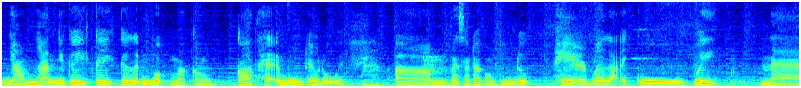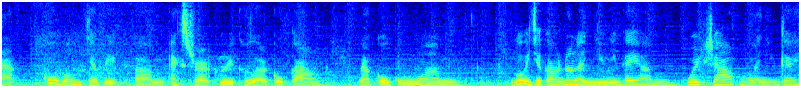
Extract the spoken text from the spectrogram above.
nhóm ngành những cái cái cái lĩnh vực mà con có thể muốn theo đuổi. Ờm, và sau đó con cũng được pair với lại cô Vi là cố vấn cho việc um, extracurricular của con. Và cô cũng um, gửi cho con rất là nhiều những cái um, workshop hoặc là những cái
